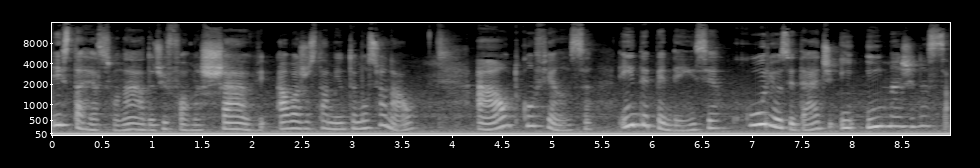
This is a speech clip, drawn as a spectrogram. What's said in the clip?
e está relacionado de forma chave ao ajustamento emocional, à autoconfiança, independência, curiosidade e imaginação.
